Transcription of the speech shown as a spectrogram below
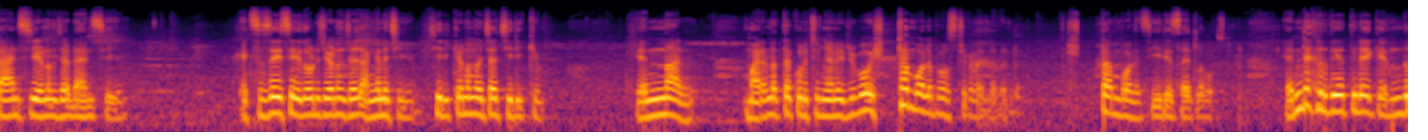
ഡാൻസ് ചെയ്യണമെന്ന് വെച്ചാൽ ഡാൻസ് ചെയ്യും. എക്സസൈസ് ചെയ്തുകൊണ്ട് ചെയ്യണമെന്ന് വെച്ചാൽ അങ്ങനെ ചെയ്യും. ചിരിക്കണം എന്ന് വെച്ചാൽ ചിരിക്കും. എന്നാൽ മരണത്തെക്കുറിച്ച് ഞാൻ ഒരുപാട് ഇഷ്ടം പോലെ പോസ്റ്റുകൾ എന്റെതുണ്ട് ഇഷ്ടം പോലെ സീരിയസ് ആയിട്ടുള്ള പോസ്റ്റുകൾ. എന്റെ ഹൃദയത്തിലേക്ക് എന്ത്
